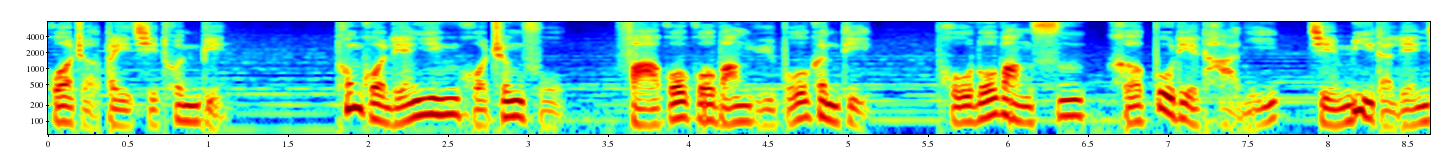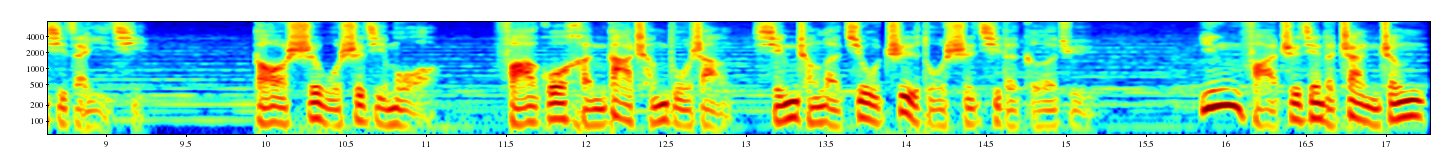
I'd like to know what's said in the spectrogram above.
或者被其吞并。通过联姻或征服，法国国王与勃艮第、普罗旺斯和布列塔尼紧密地联系在一起。到15世纪末，法国很大程度上形成了旧制度时期的格局。英法之间的战争，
